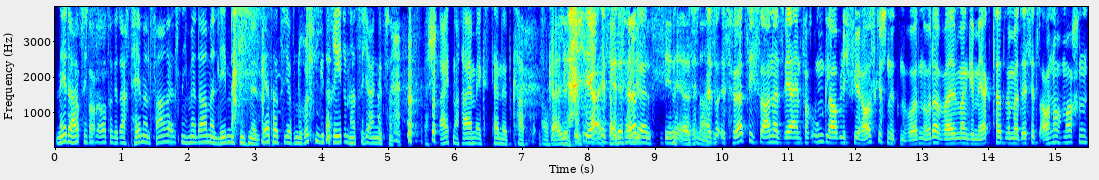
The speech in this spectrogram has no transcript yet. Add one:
Nee, da hat sich das Dach. Auto gedacht, hey, mein Fahrer ist nicht mehr da, mein Leben ist nicht mehr wert, hat sich auf den Rücken gedreht und hat sich angezündet. Er schreit nach einem Extended Cut. Das ist, ich Ja, es- es hört- Szene. Also es hört sich so an, als wäre einfach unglaublich viel rausgeschnitten worden, oder? Weil man gemerkt hat, wenn wir das jetzt auch noch machen,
